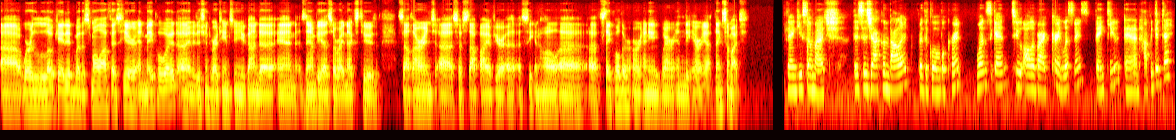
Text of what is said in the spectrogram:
Uh, we're located with a small office here in Maplewood, uh, in addition to our teams in Uganda and Zambia, so right next to South Orange. Uh, so stop by if you're a, a Seton Hall uh, stakeholder or anywhere in the area. Thanks so much. Thank you so much. This is Jacqueline Ballard for the Global Current. Once again, to all of our current listeners, thank you and have a good day.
